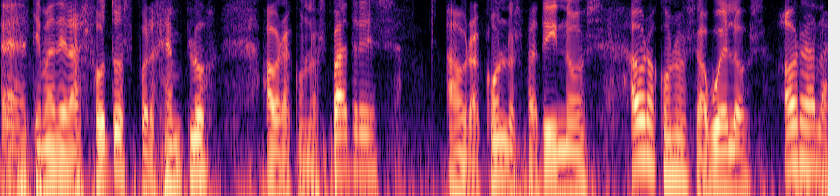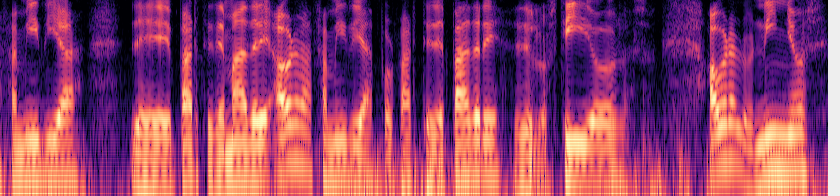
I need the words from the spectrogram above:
El tema de las fotos, por ejemplo, ahora con los padres, ahora con los padrinos, ahora con los abuelos, ahora la familia de parte de madre, ahora la familia por parte de padre, de los tíos, ahora los niños.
